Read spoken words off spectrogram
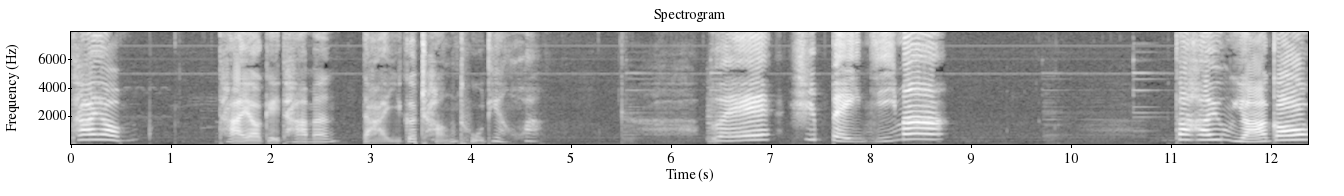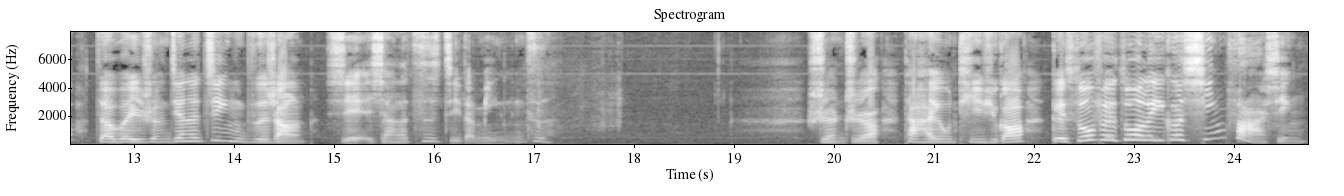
他要他要给他们打一个长途电话。喂，是北极吗？他还用牙膏在卫生间的镜子上写下了自己的名字，甚至他还用剃须膏给索菲做了一个新发型。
